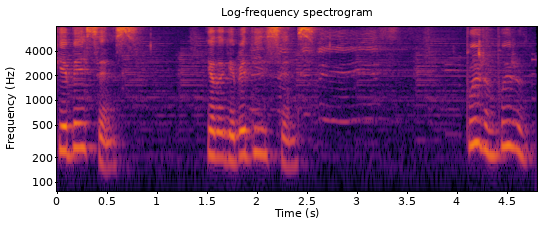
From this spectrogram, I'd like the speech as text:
Gebeyseniz ya da gebe değilseniz. Buyurun buyurun.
